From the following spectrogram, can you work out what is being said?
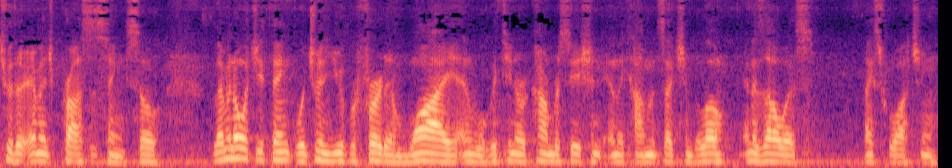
to their image processing. So let me know what you think, which one you preferred and why, and we'll continue our conversation in the comment section below. And as always, thanks for watching.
